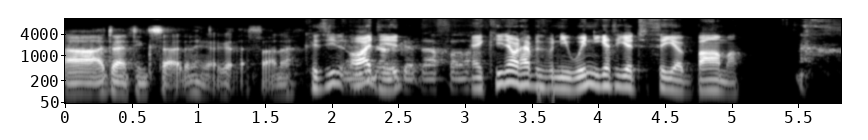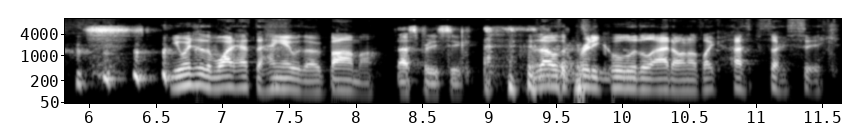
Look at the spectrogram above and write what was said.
uh, I don't think so. I don't think I got that far. No. because you know, Yeah, I did. get that far. And you know what happens when you win? You get to go to see Obama. you went to the White House to hang out with Obama. That's pretty sick. So that was a pretty cool little add-on. I was like, that's so sick.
